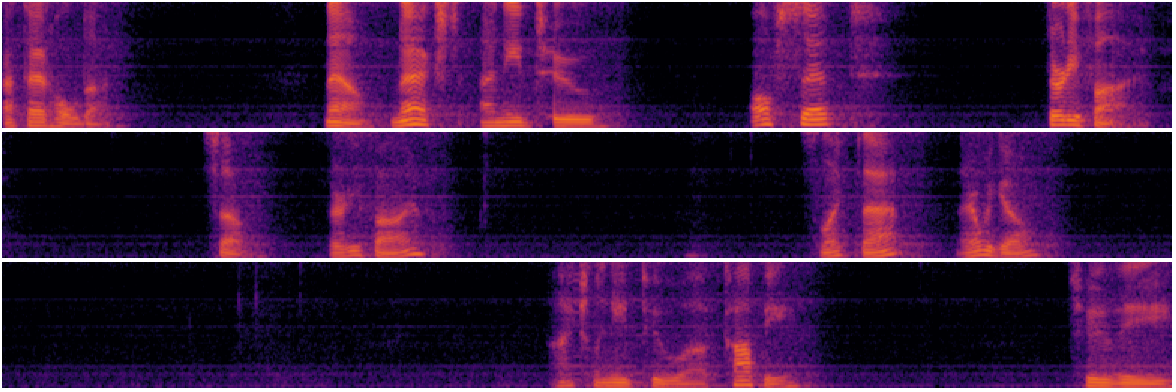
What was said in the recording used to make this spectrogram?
got that hole done. Now, next I need to offset 35. So, 35. Select that. There we go. I actually need to uh, copy to the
